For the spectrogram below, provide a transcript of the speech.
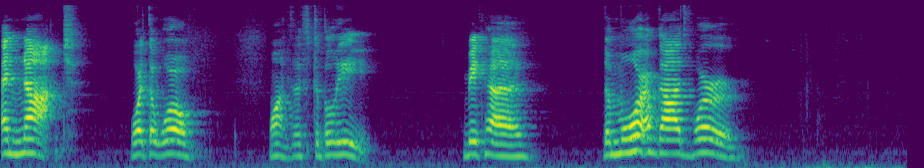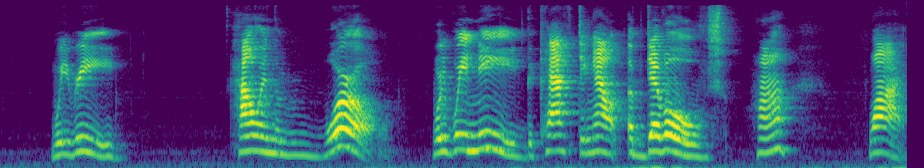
and not what the world wants us to believe. Because the more of God's Word we read, how in the world would we need the casting out of devils? Huh? Why?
